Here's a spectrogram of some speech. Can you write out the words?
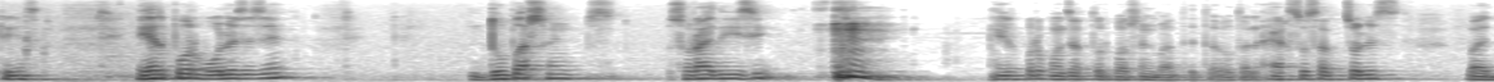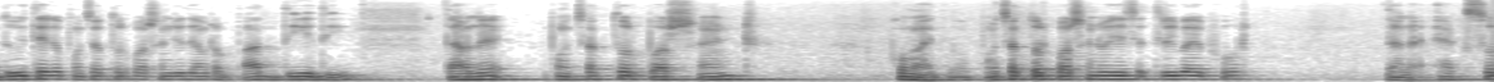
ঠিক আছে? এরপর বলেছে যে দু পার্সেন্ট সরাই দিয়েছি। এরপর পঁচাত্তর পার্সেন্ট বাদ দিতে হবে। তাহলে একশো সাতচল্লিশ বাই দুই থেকে পঁচাত্তর পার্সেন্ট যদি আমরা বাদ দিয়ে দিই, তাহলে পঁচাত্তর পার্সেন্ট কমাই দেবো। পঁচাত্তর পার্সেন্ট হয়ে যাচ্ছে থ্রি বাই ফোর তাহলে একশো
